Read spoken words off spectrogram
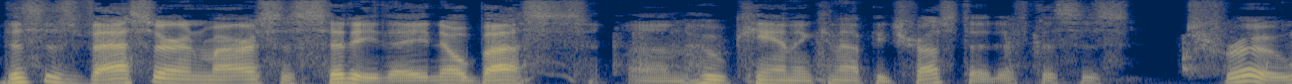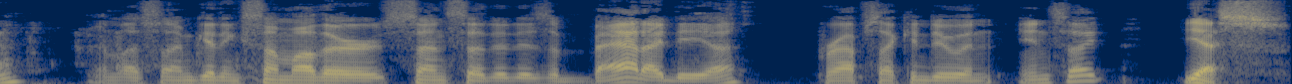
This is Vassar and Morris's city. They know best on who can and cannot be trusted. If this is true, unless I'm getting some other sense that it is a bad idea, perhaps I can do an insight? Yes.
